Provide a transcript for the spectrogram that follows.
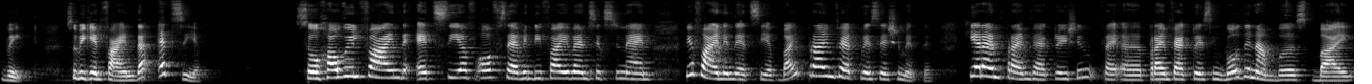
weight. So we can find the HCF. So how we'll find the HCF of 75 and 69? We are finding the HCF by prime factorization method. Here I am prime uh, prime factorizing both the numbers by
